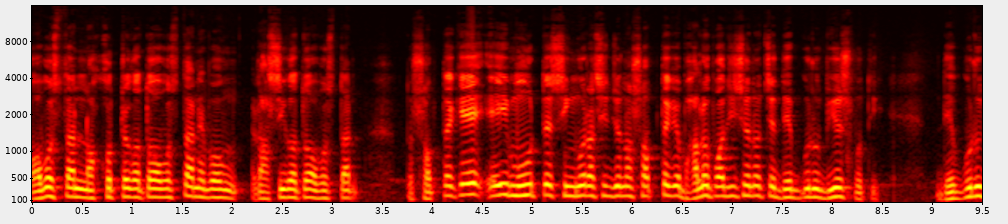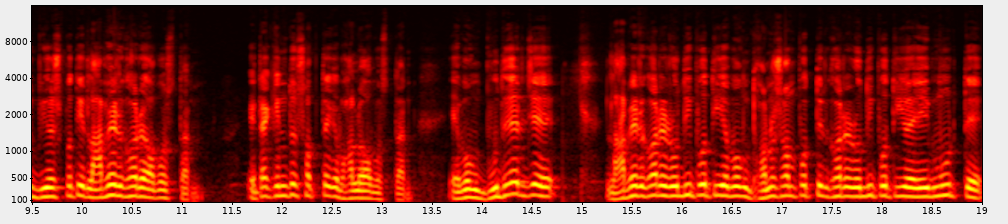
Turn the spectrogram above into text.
অবস্থান, নক্ষত্রগত অবস্থান এবং রাশিগত অবস্থান। তো সবথেকে এই মুহূর্তে সিংহ রাশির জন্য সবথেকে ভালো পজিশন হচ্ছে দেবগুরু বৃহস্পতি। দেবগুরু বৃহস্পতি লাভের ঘরে অবস্থান। এটা কিন্তু সবথেকে ভালো অবস্থান। এবং বুধের যে লাভের ঘরের অধিপতি এবং ধনসম্পত্তির ঘরের অধিপতি হয়ে এই মুহূর্তে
